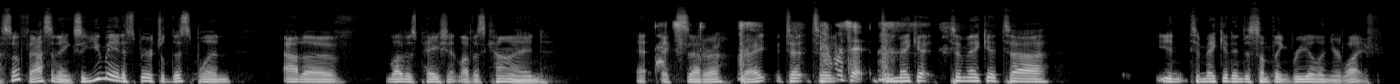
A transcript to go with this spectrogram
So fascinating. So you made a spiritual discipline out of love is patient, love is kind, etc. Right? To to was it. to make it to make it uh you, to make it into something real in your life.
